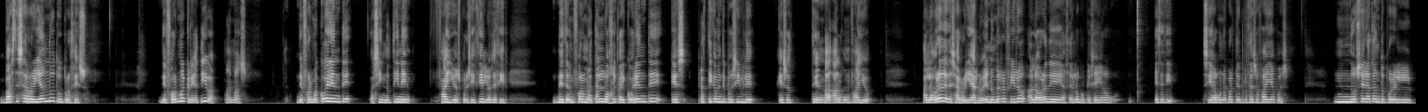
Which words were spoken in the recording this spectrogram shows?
vas desarrollando tu proceso. De forma creativa, además. De forma coherente, así no tiene fallos, por así decirlo. Es decir, de tan forma tan lógica y coherente que es prácticamente imposible que eso tenga algún fallo a la hora de desarrollarlo, ¿eh? No me refiero a la hora de hacerlo porque si hay algo... Es decir, si alguna parte del proceso falla, pues no será tanto por el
